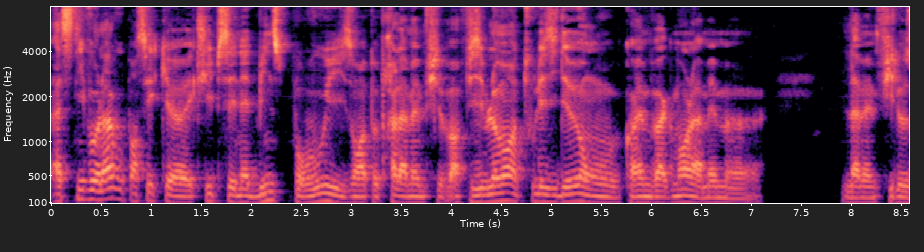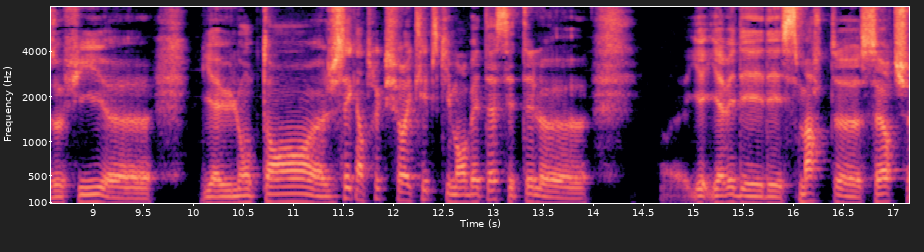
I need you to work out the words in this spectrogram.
à ce niveau-là, vous pensez que Eclipse et NetBeans, pour vous, ils ont à peu près la même philosophie. visiblement, tous les IDE ont quand même vaguement la même la même philosophie. Euh, il y a eu longtemps. Euh, je sais qu'un truc sur Eclipse qui m'embêtait, c'était le il y avait des, des smart euh, search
